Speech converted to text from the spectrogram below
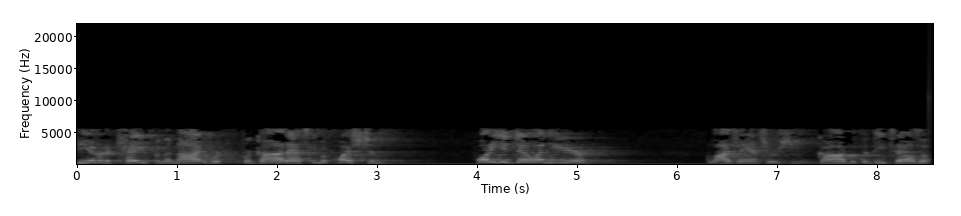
He entered a cave for the night where, where God asked him a question. What are you doing here? Elijah answers God with the details of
